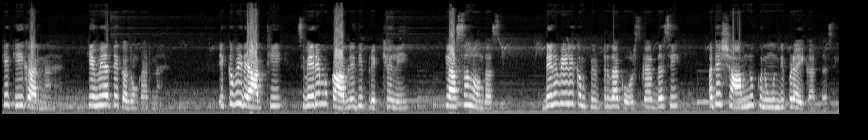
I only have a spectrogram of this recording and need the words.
ਕਿ ਕੀ ਕਰਨਾ ਹੈ, ਕਿਵੇਂ ਅਤੇ ਕਦੋਂ ਕਰਨਾ ਹੈ। ਇੱਕ ਵਿਦਿਆਰਥੀ ਸਵੇਰੇ ਮੁਕਾਬਲੇ ਦੀ ਪ੍ਰੀਖਿਆ ਲਈ ਕਲਾਸਾਂ ਲਾਉਂਦਾ ਸੀ। ਦਿਨ ਵੇਲੇ ਕੰਪਿਊਟਰ ਦਾ ਕੋਰਸ ਕਰਦਾ ਸੀ ਅਤੇ ਸ਼ਾਮ ਨੂੰ ਕਾਨੂੰਨ ਦੀ ਪੜ੍ਹਾਈ ਕਰਦਾ ਸੀ।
